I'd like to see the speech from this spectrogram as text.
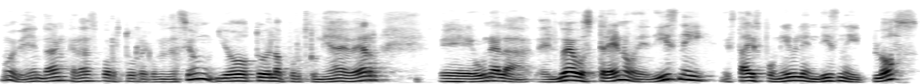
Muy bien, Dan, gracias por tu recomendación. Yo tuve la oportunidad de ver eh, una la, el nuevo estreno de Disney, está disponible en Disney Plus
